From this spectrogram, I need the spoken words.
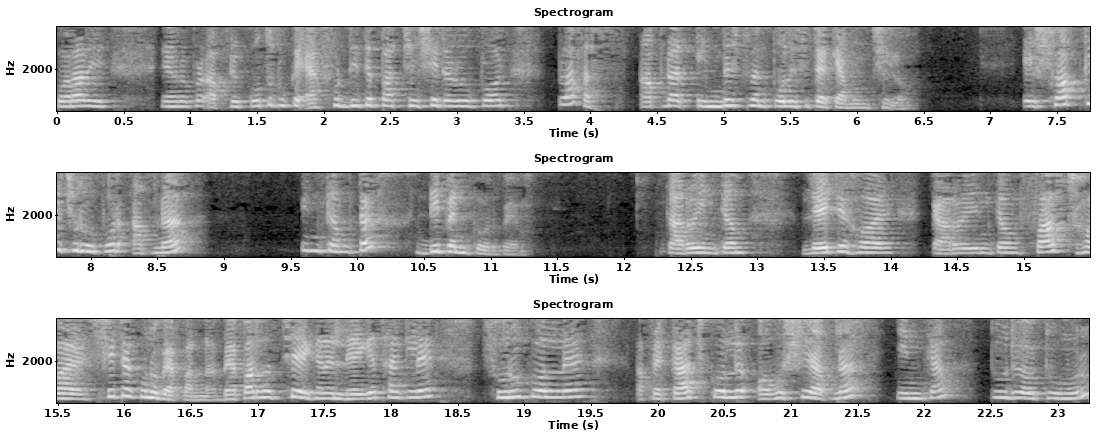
করার এর উপর আপনি কতটুকু অ্যাফোর্ড দিতে পারছেন সেটার উপর প্লাস আপনার ইনভেস্টমেন্ট পলিসিটা কেমন ছিল? এই সব কিছুর উপর আপনার ইনকামটা ডিপেন্ড করবে। কারও ইনকাম লেটে হয়, কারও ইনকাম ফাস্ট হয়, সেটা কোনো ব্যাপার না। ব্যাপার হচ্ছে এখানে লেগে থাকলে, শুরু করলে আপনি কাজ করলে অবশ্যই আপনার ইনকাম টু ডে টুমোরো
